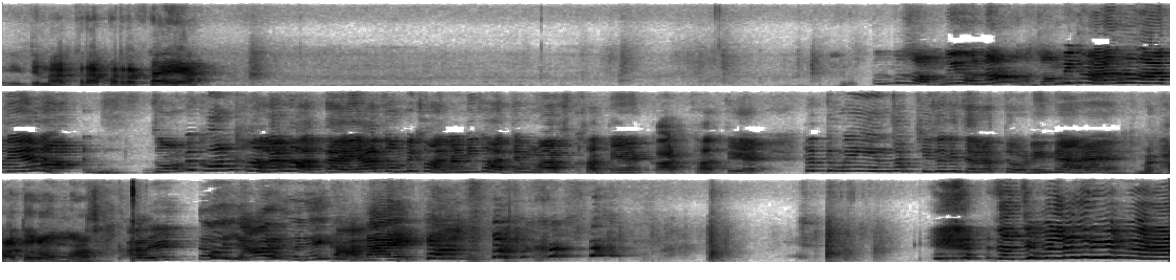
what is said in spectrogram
ये दिमाग खराब कर रखा है यार। तुम तो जॉम्बी हो ना? जॉम्बी खाना कहाँ खाते हैं। जॉम्बी कौन खाना खाता है यार? जॉम्बी खाना नहीं खाते मांस खाते हैं काट खाते हैं। तो तुम्हें इन सब चीज़ों की ज़रूरत थोड़ी ना है। मैं खा तो रहा हूँ मांस। अरे तो यार मुझे खाना है क्या? सच्ची में लग रही है मेरा?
